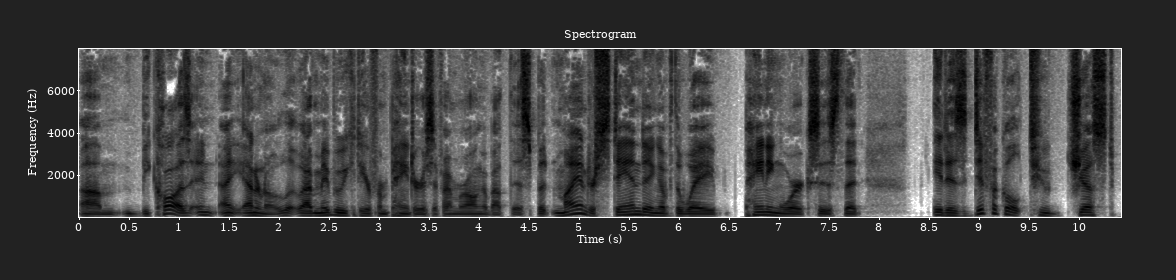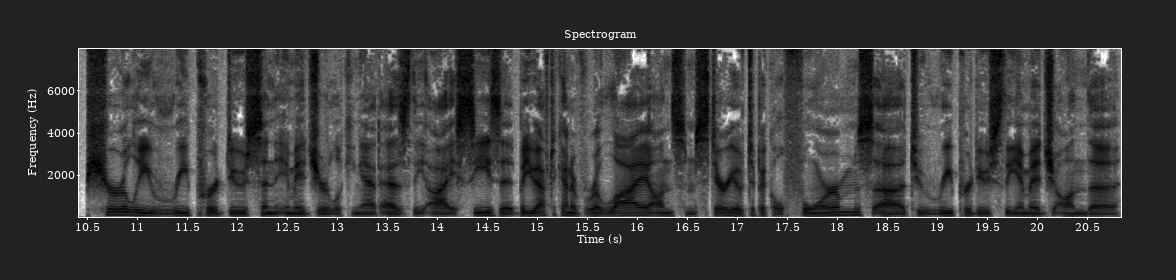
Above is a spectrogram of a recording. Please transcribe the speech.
Um, because, and I, I don't know, uh, maybe we could hear from painters if I'm wrong about this, but my understanding of the way painting works is that it is difficult to just purely reproduce an image you're looking at as the eye sees it, but you have to kind of rely on some stereotypical forms uh, to reproduce the image on the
